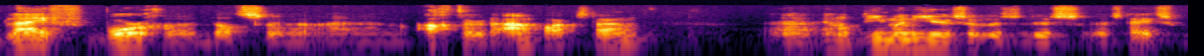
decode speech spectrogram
blijf borgen dat ze achter de aanpak staan. en op die manier zullen ze dus steeds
